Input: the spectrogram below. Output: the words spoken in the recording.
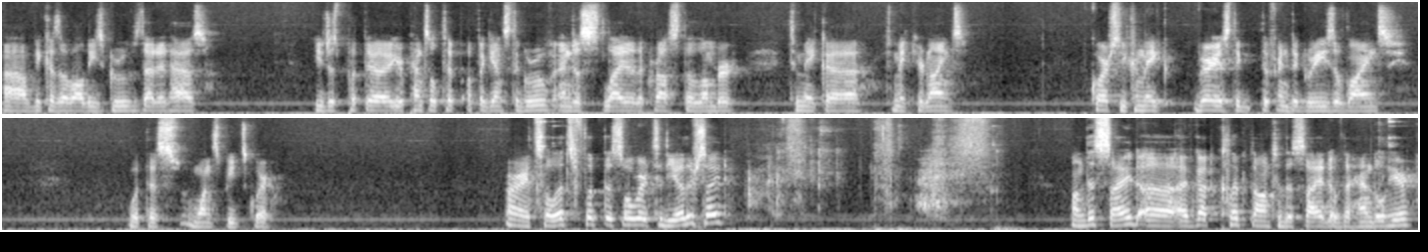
uh, because of all these grooves that it has. You just put the, your pencil tip up against the groove and just slide it across the lumber to make uh, to make your lines. Of course, you can make various de different degrees of lines with this one speed square. All right, so let's flip this over to the other side. On this side, uh, I've got clipped onto the side of the handle here,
